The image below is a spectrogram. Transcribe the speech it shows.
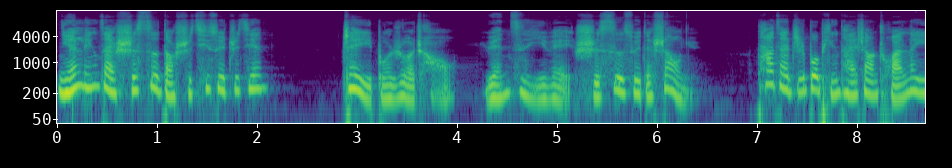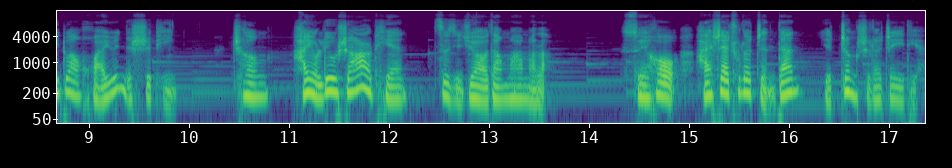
年龄在十四到十七岁之间。这一波热潮源自一位十四岁的少女，她在直播平台上传了一段怀孕的视频。称还有六十二天，自己就要当妈妈了。随后还晒出了诊单，也证实了这一点。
